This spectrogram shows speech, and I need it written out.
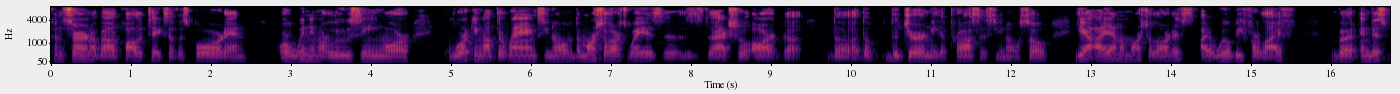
concerned about politics of the sport and or winning or losing or working up the ranks you know the martial arts way is, is the actual art the the the journey the process you know? So yeah i am a martial artist. I will be for life. But in this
